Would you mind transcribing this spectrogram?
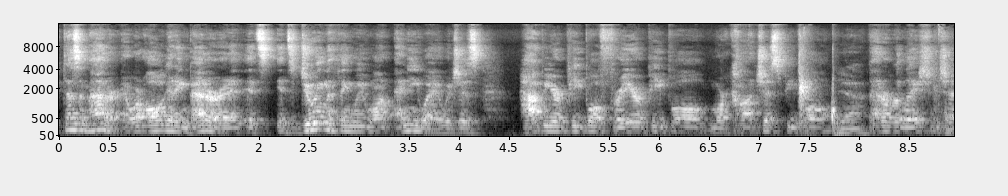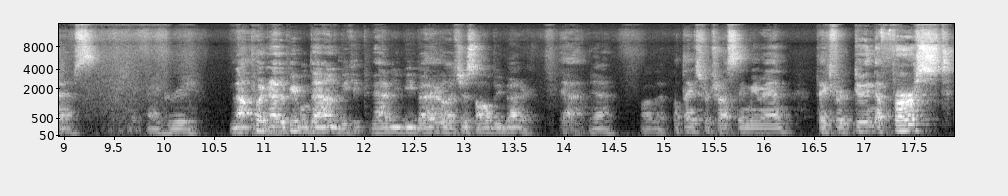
it doesn't matter, and we're all getting better, and it, it's it's doing the thing we want anyway, which is happier people, freer people, more conscious people, yeah better relationships. i agree not putting other people down to be, have you be better let's just all be better Yeah. Yeah. love it Well, thanks for trusting me, man. Thanks for doing the first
